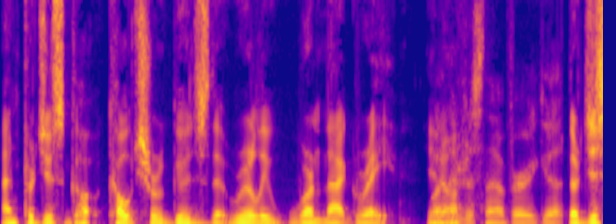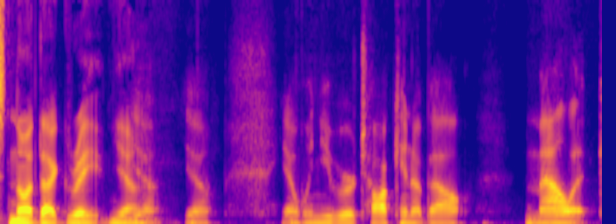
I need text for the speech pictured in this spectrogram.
and produced cu- cultural goods that really weren't that great. You well, know, they're just not very good. they're just not that great. Yeah. yeah, yeah, yeah. When you were talking about Malick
